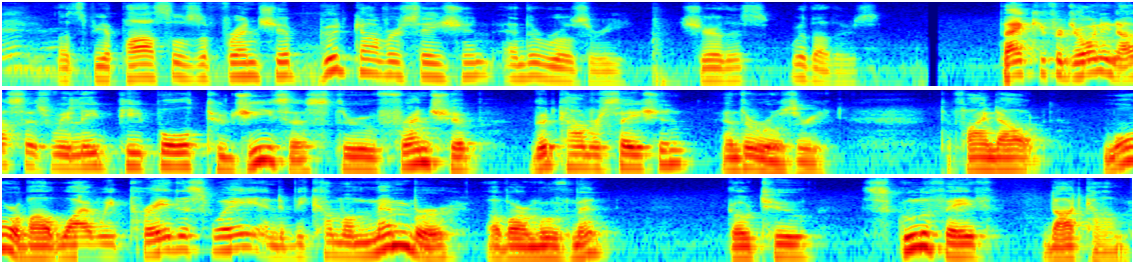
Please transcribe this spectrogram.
Amen. let's be apostles of friendship, good conversation, and the rosary. Share this with others. Thank you for joining us as we lead people to Jesus through friendship, good conversation, and the rosary. To find out more about why we pray this way and to become a member of our movement, go to schooloffaith.com.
